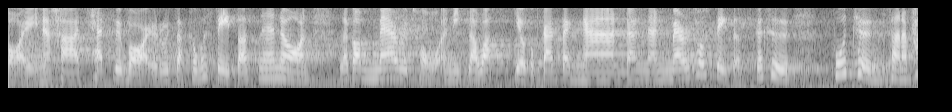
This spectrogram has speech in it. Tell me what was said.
บ่อยๆนะคะแชทบ่อยๆรู้จักคำว่า status แน่นอน แล้วก็ marital อันนี้แปลว่าเกี่ยวกับการแต่งงาน ดังนั้น marital status ก็คือ พูดถึงสถานภ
